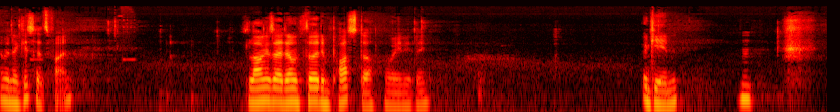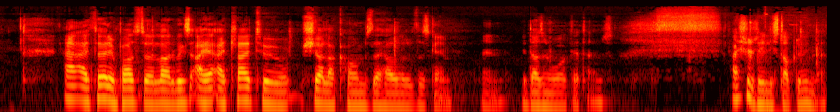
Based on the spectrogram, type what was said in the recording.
I mean, I guess that's fine. As long as I don't third imposter or anything. Again. Hmm. I, I third imposter a lot because I, I tried to Sherlock Holmes the hell out of this game and it doesn't work at times. I should really stop doing that.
